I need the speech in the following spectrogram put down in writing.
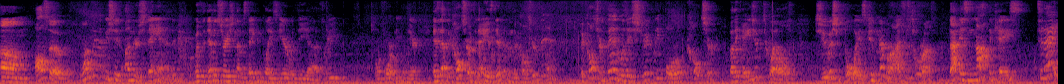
Um, also, one thing that we should understand with the demonstration that was taking place here with the uh, three or four people here is that the culture of today is different than the culture of then. The culture then was a strictly oral culture. By the age of 12, Jewish boys could memorize the Torah. That is not the case today.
